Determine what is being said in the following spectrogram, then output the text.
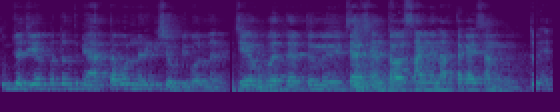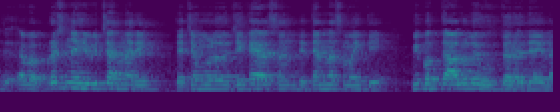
तुमच्या जीवनबद्दल तुम्ही आता बोलणार आहे की शेवटी बोलणार आहे? जे बद्दल तुम्ही विचार शांतावर सांगेन आता काय सांगू. मी तुम्ही हे बघा, प्रश्न हे विचारणारे त्याच्यामुळं जे काय असन ते त्यांनाच माहिती आहे. मी फक्त आलोय उत्तर द्यायला.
